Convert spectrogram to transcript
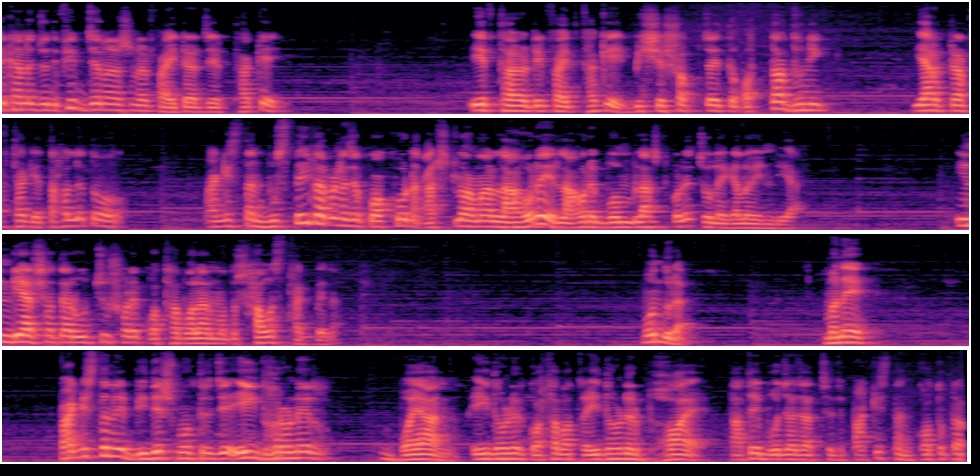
সেখানে যদি ফিফথ জেনারেশনের ফাইটার জেট থাকে এফ থার্টি ফাইভ থাকে, বিশ্বের সবচাইতে অত্যাধুনিক এয়ারক্রাফট থাকে, তাহলে তো পাকিস্তান বুঝতেই পারবে না যে কখন আসলো আমার লাহোরে লাহোরে বোম ব্লাস্ট করে চলে গেল ইন্ডিয়া। ইন্ডিয়ার সাথে আর উঁচু স্বরে কথা বলার মতো সাহস থাকবে না। বন্ধুরা মানে পাকিস্তানের বিদেশ মন্ত্রী যে এই ধরনের বয়ান, এই ধরনের কথাবার্তা, এই ধরনের ভয়, তাতে বোঝা যাচ্ছে যে পাকিস্তান কতটা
